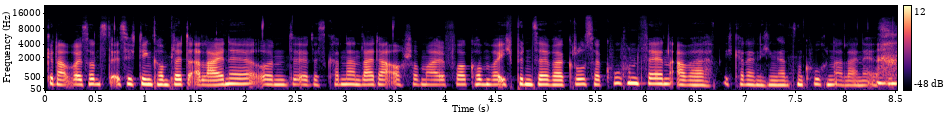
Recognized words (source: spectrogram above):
genau, weil sonst esse ich den komplett alleine und äh, das kann dann leider auch schon mal vorkommen, weil ich bin selber großer Kuchenfan, aber ich kann ja nicht den ganzen Kuchen alleine essen.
